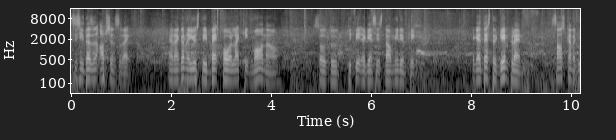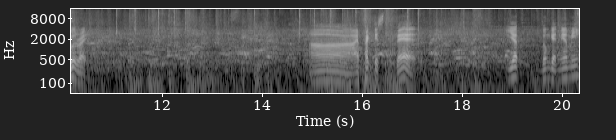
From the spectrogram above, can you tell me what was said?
since he doesn't option select. And I'm gonna use the back forward light kick more now. So to defeat against his down medium kick. I guess that's the game plan. Sounds kinda good, right? Ah, I practiced that. Yep, don't get near me.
